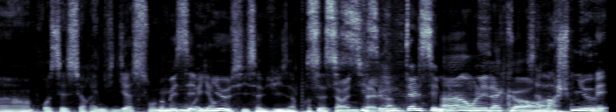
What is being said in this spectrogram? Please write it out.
un, un processeur Nvidia, ce sont Oui, mais c'est mieux si ça utilise un processeur si, si, Intel. Si c'est Intel, c'est mieux. Hein, on est d'accord. Ça marche mieux. Mais,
